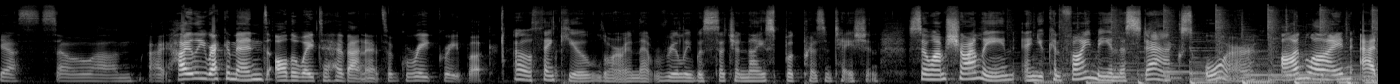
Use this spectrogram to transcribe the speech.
Yes, so um, I highly recommend All the Way to Havana. It's a great, great book. Oh, thank you, Lauren. That really was such a nice book presentation. So I'm Charlene, and you can find me in the stacks or Online at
